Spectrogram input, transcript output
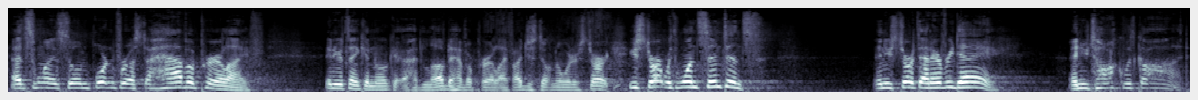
That's why it's so important for us to have a prayer life. And you're thinking, okay, I'd love to have a prayer life. I just don't know where to start. You start with one sentence, and you start that every day, and you talk with God,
